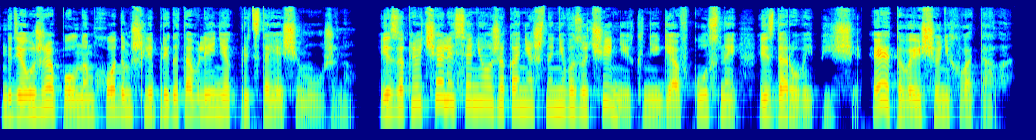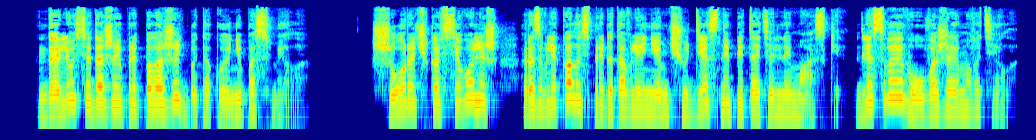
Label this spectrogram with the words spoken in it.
где уже полным ходом шли приготовления к предстоящему ужину. И заключались они уже, конечно, не в изучении книги о вкусной и здоровой пище. Этого еще не хватало. Да Люся даже и предположить бы такое не посмела. Шурочка всего лишь развлекалась приготовлением чудесной питательной маски для своего уважаемого тела.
